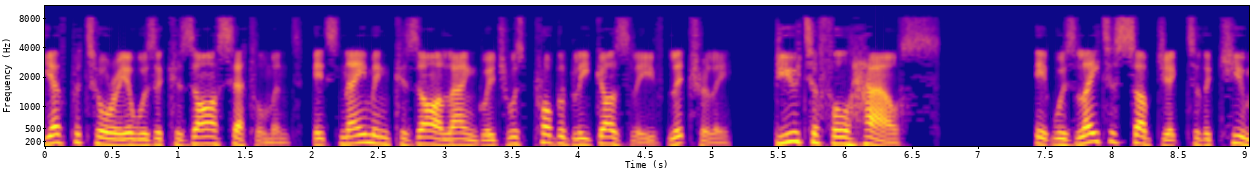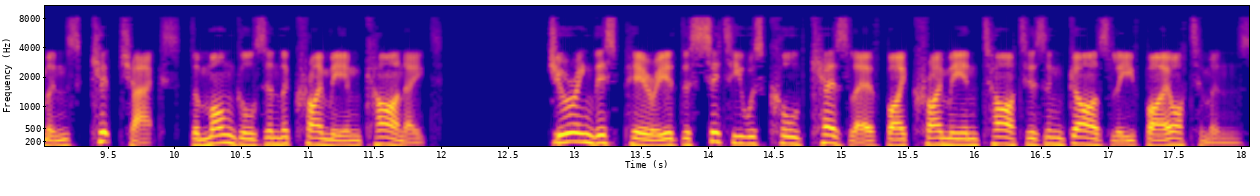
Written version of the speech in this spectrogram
Yevpatoria was a Khazar settlement. Its name in Khazar language was probably Guzlev, literally beautiful house. It was later subject to the Cumans, Kipchaks, the Mongols and the Crimean Khanate. During this period the city was called Keslev by Crimean Tatars and Gazlev by Ottomans.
